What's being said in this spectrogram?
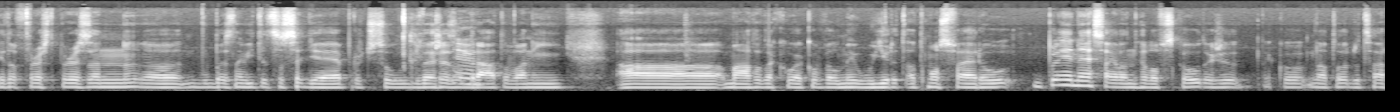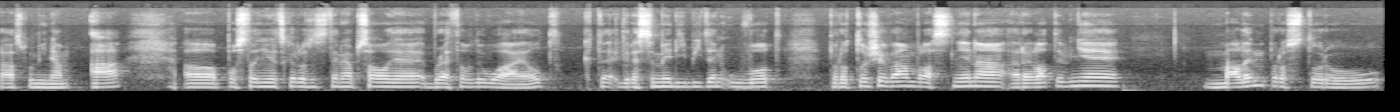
je to first person, uh, vůbec nevíte, co se děje, proč jsou dveře Jo. zadrátovaný a má to takovou jako velmi weird atmosféru, úplně ne Silent Hillovskou, takže jako na to docela rád vzpomínám. A uh, poslední věc, kterou jsem si tady napsal, je Breath of the Wild, kde, kde se mi líbí ten úvod, protože vám vlastně na relativně malém prostoru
